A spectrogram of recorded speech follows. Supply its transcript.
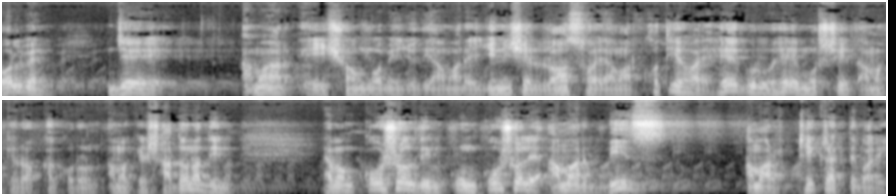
বলবেন যে, আমার এই সঙ্গমে যদি আমার এই জিনিসের লস হয়, আমার ক্ষতি হয়, হে গুরু, হে মুর্শিদ, আমাকে রক্ষা করুন, আমাকে সাধনা দিন এবং কৌশল দিন, কোন কৌশলে আমার বীজ আমার ঠিক রাখতে পারি,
